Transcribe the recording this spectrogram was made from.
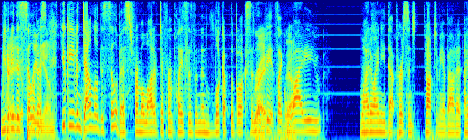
You don't need the syllabus. premium. You can even download the syllabus from a lot of different places and then look up the books and then Right. be, it's like, Yeah. why do you, why do I need that person to talk to me about it? I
